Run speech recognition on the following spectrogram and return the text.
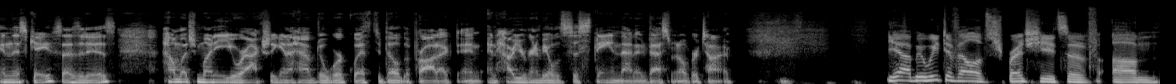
in this case as it is how much money you were actually going to have to work with to build the product and and how you're going to be able to sustain that investment over time. Yeah i mean we developed spreadsheets of um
